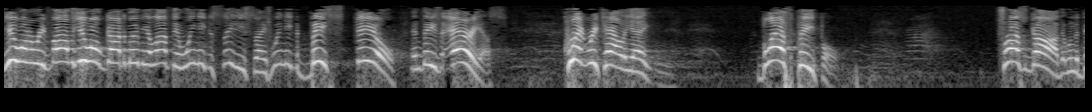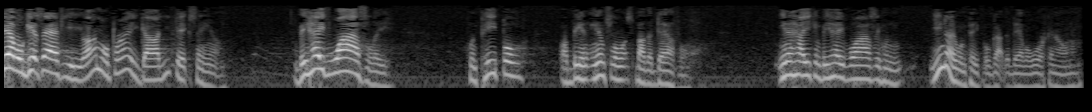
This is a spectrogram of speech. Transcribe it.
You want a revival? You want God to move in your life? Then we need to see these things. We need to be still in these areas. Quit retaliating. Bless people. Trust God that when the devil gets after you, I'm going to pray, God, you fix him. Behave wisely when people are being influenced by the devil. You know how you can behave wisely when you know when people got the devil working on them.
